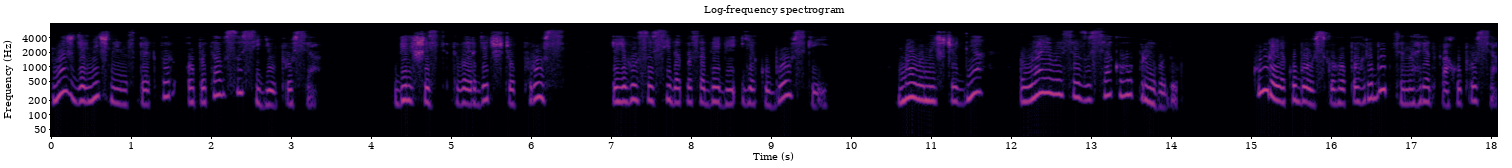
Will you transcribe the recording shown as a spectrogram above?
наш дільничний інспектор опитав сусідів Пруся. Більшість твердять, що Прусь і його сусіда по садибі Якубовський мало не щодня лаялися з усякого приводу. Кури Якубовського погребуться на грядках у Пруся,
